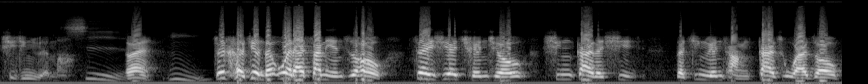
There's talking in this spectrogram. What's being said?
细晶圆嘛，是，对不对？嗯。所以可见得未来三年之后，这些全球新盖的细的晶圆厂盖出来之后，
